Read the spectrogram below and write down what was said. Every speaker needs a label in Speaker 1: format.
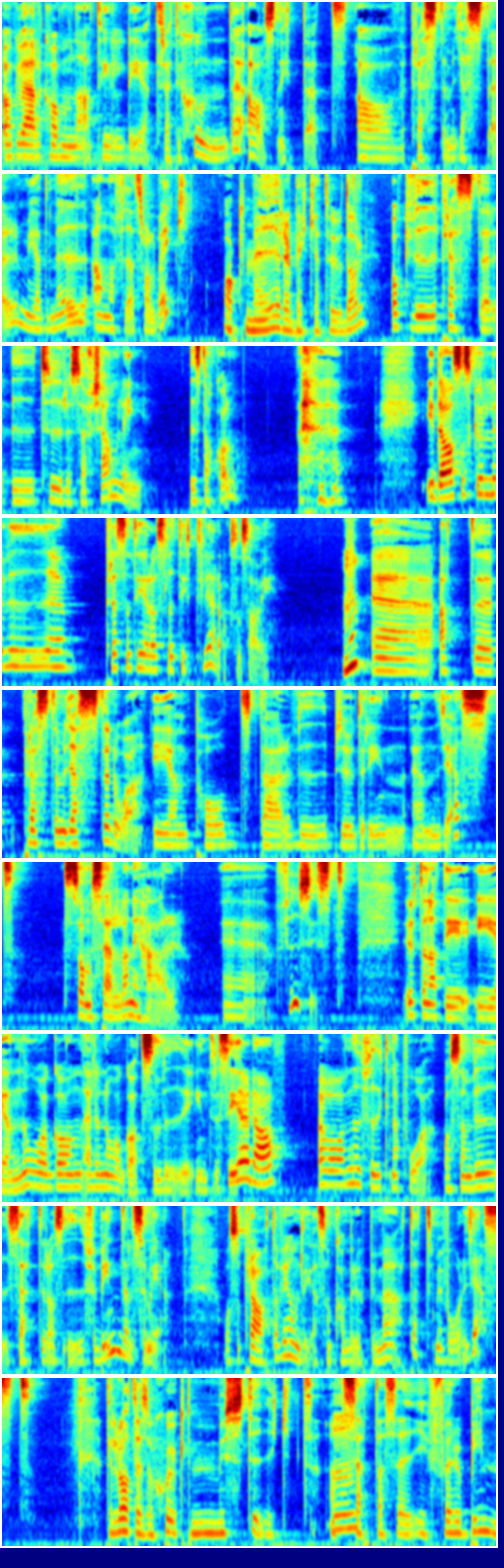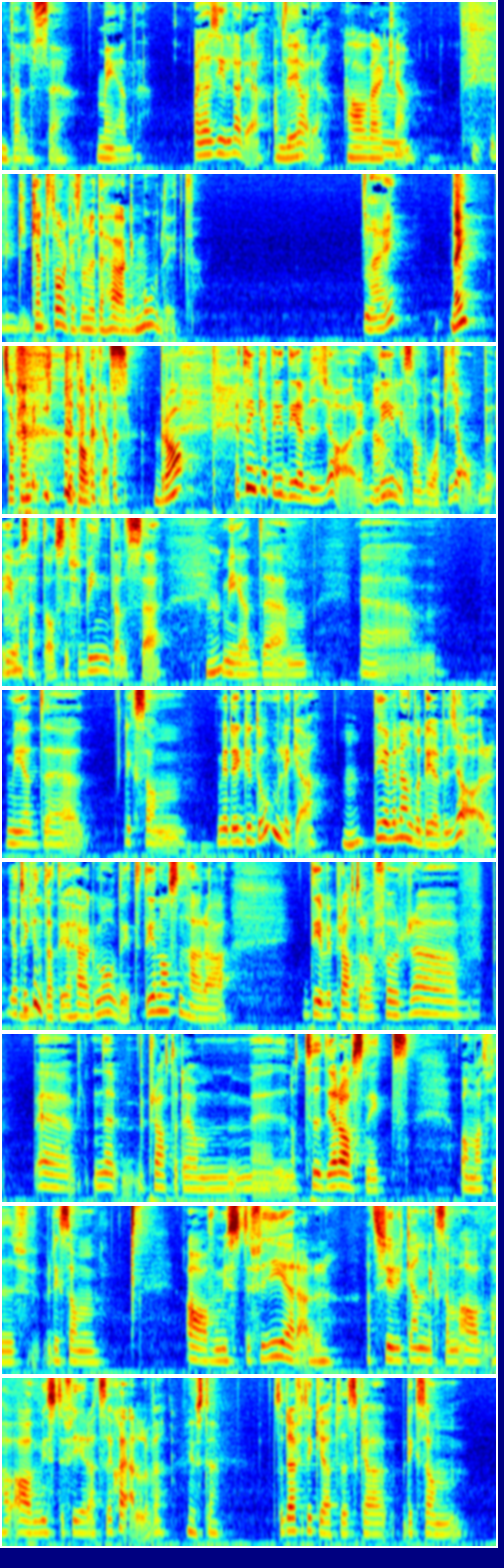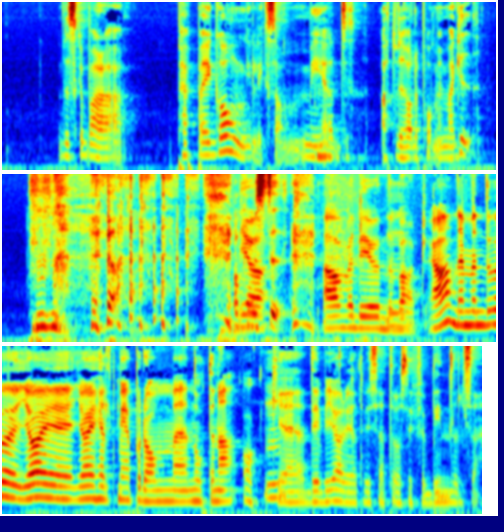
Speaker 1: Hej och välkomna till det 37 avsnittet av Präster med gäster med mig Anna-Fia Trollbäck.
Speaker 2: Och mig Rebecka Tudor.
Speaker 1: Och vi är präster i Tyresö församling i Stockholm. Idag så skulle vi eh, presentera oss lite ytterligare också sa vi.
Speaker 2: Mm.
Speaker 1: Eh, att eh, Präster med gäster då är en podd där vi bjuder in en gäst som sällan är här fysiskt. Utan att det är någon eller något som vi är intresserade av och nyfikna på och som vi sätter oss i förbindelse med. Och så pratar vi om det som kommer upp i mötet med vår gäst.
Speaker 2: Det låter så sjukt mystikt att
Speaker 1: Mm.
Speaker 2: sätta sig i förbindelse med.
Speaker 1: Och jag gillar det, att vi
Speaker 2: Det-
Speaker 1: gör det.
Speaker 2: Ja, verkligen. Det kan inte tolkas som lite högmodigt.
Speaker 1: Nej,
Speaker 2: Nej, så kan det icke tolkas. Bra.
Speaker 1: jag tänker att det är det vi gör.
Speaker 2: Ja.
Speaker 1: Det är liksom vårt jobb, är
Speaker 2: Mm.
Speaker 1: att sätta oss i förbindelse
Speaker 2: Mm.
Speaker 1: med, ehm, ehm, med, eh, liksom, med det gudomliga.
Speaker 2: Mm.
Speaker 1: Det är väl ändå det vi gör. Jag tycker inte att det är högmodigt. Det är någon sån här, äh, det vi pratade om förra, eh, när vi pratade om eh, i något tidigare avsnitt om att vi liksom avmystifierar.
Speaker 2: Mm.
Speaker 1: Att kyrkan liksom av, har avmystifierat sig själv.
Speaker 2: Just det.
Speaker 1: Så därför tycker jag att vi ska liksom, vi ska bara peppa igång liksom med
Speaker 2: Mm.
Speaker 1: att vi håller på med magi. Och
Speaker 2: Ja.
Speaker 1: mystik.
Speaker 2: Ja, men det är underbart. Ja, nej, men då, jag, är, jag är helt med på de eh, noterna och
Speaker 1: Mm.
Speaker 2: eh, det vi gör är att vi sätter oss i förbindelse.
